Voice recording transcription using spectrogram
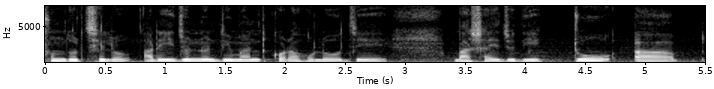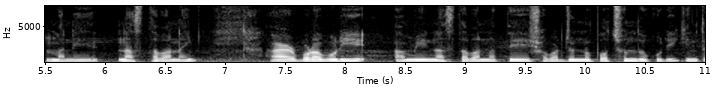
সুন্দর ছিল, আর এই জন্য ডিমান্ড করা হলো যে বাসায় যদি একটু মানে নাস্তা বানাই। আর বরাবরই আমি নাস্তা বানাতে সবার জন্য পছন্দ করি, কিন্তু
